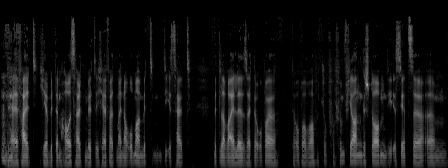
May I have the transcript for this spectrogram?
Mhm. Und helfe halt hier mit dem Haushalt mit. Ich helfe halt meiner Oma mit. Die ist halt mittlerweile, seit der Opa, der Opa war, glaube, vor fünf Jahren gestorben. Die ist jetzt äh, ähm,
